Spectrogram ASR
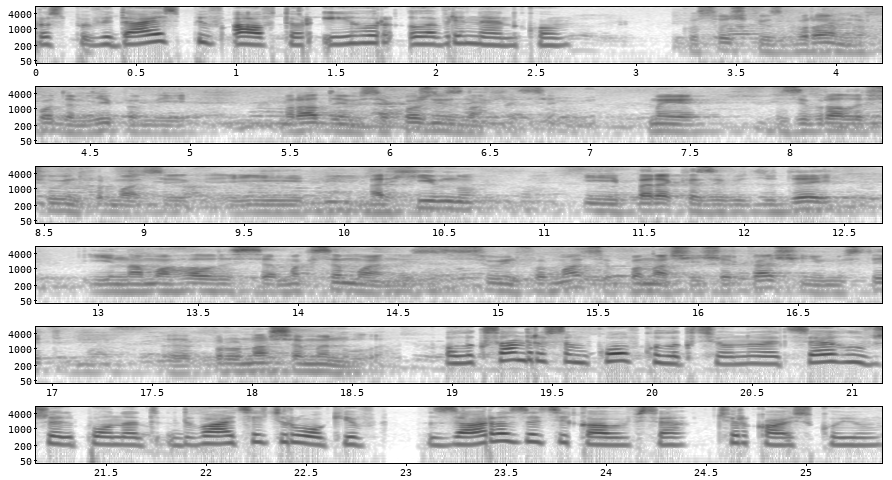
розповідає співавтор Ігор Лавріненко. Кусочків збираємо, знаходимо, ліпимо і радуємося кожній знахідці. Ми зібрали всю інформацію і архівну, і перекази від людей, і намагалися максимально всю інформацію по нашій Черкащині вмістити е, про наше минуле. Олександр Самков колекціонує цеглу вже понад 20 років. Зараз зацікавився Черкаською.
